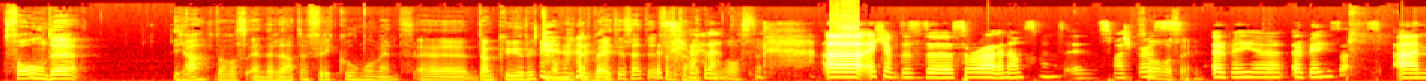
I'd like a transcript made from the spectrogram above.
Het volgende ja, dat was inderdaad een vrij cool moment. Uh, dank u, Ruud, om die erbij te zetten. Vertel ik, wat was het? Uh, ik heb dus de Sora announcement in Smash Bros. Erbij, uh, erbij gezet. En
